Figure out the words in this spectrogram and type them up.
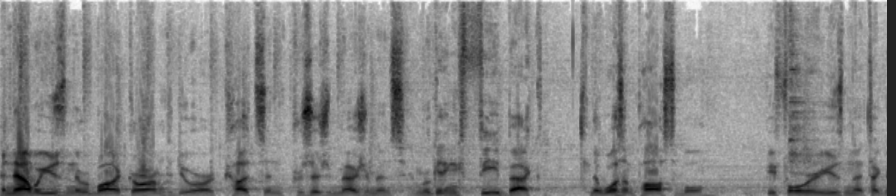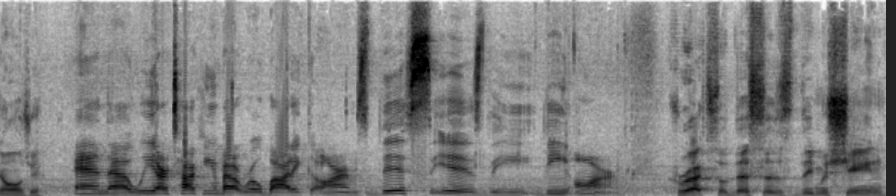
and now we're using the robotic arm to do our cuts and precision measurements, and we're getting feedback that wasn't possible before we were using that technology. And uh, we are talking about robotic arms. This is the, the arm. Correct. So this is the machine,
